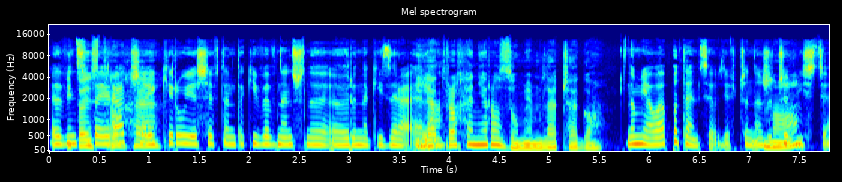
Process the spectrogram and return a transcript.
e, więc tutaj trochę- raczej kieruje się w ten taki wewnętrzny e, rynek Izraela. ja trochę nie rozumiem, dlaczego. No miała potencjał dziewczyna, No. rzeczywiście.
